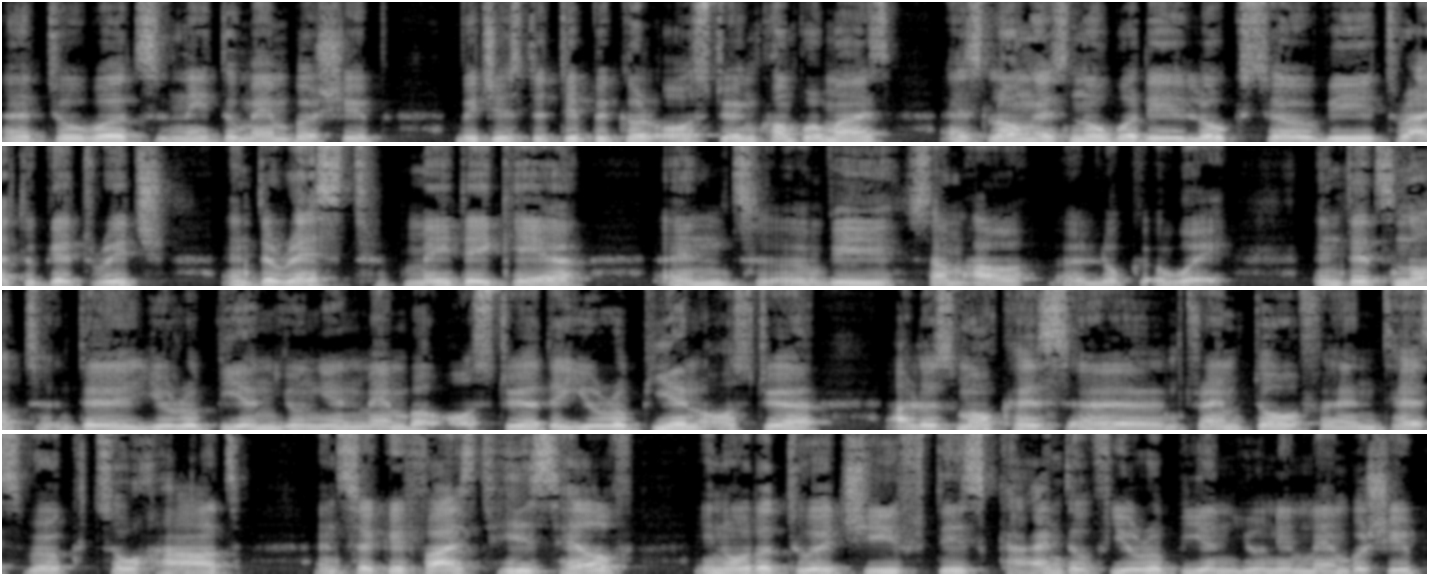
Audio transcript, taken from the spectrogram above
uh, towards NATO membership, which is the typical Austrian compromise. As long as nobody looks, uh, we try to get rich, and the rest may they care, and uh, we somehow uh, look away. And that's not the European Union member Austria. The European Austria Alois Mock has uh, dreamt of and has worked so hard and sacrificed his health in order to achieve this kind of European Union membership.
